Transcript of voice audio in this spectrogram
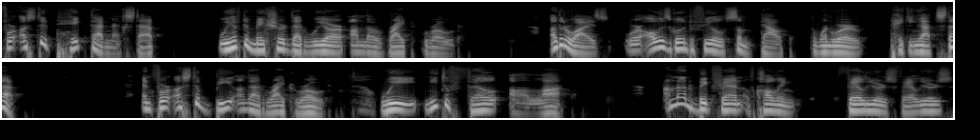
For us to take that next step, we have to make sure that we are on the right road. Otherwise, we're always going to feel some doubt when we're taking that step. And for us to be on that right road, we need to fail a lot. I'm not a big fan of calling failures failures.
